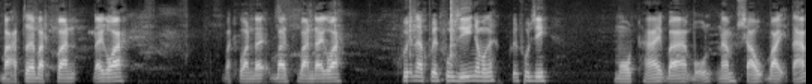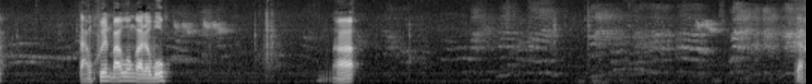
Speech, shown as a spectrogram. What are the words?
Bạt ờ, bạt vàng đai qua bạt vàn đai, bạt vàng đai qua khuyên là khuyên Fuji nha mọi người, khuyên Fuji. 1 2 3 4 5 6 7 8 8 khuyên bao gồm cả đầu bu đó. Các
